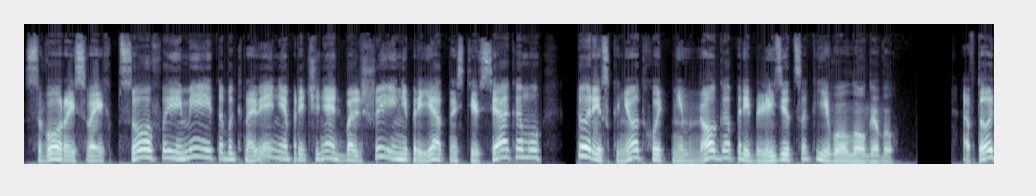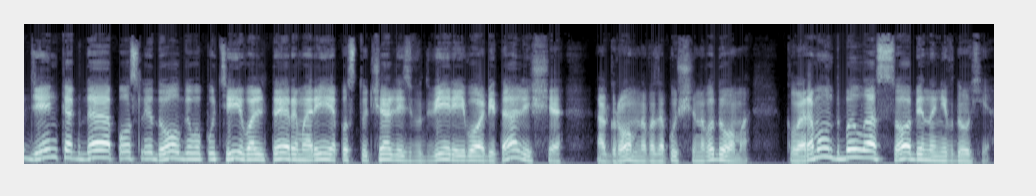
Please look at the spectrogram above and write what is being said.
сворой своих псов и имеет обыкновение причинять большие неприятности всякому, кто рискнет хоть немного приблизиться к его логову. А в тот день, когда после долгого пути Вольтер и Мария постучались в двери его обиталища, огромного запущенного дома, Кларамонт был особенно не в духе.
